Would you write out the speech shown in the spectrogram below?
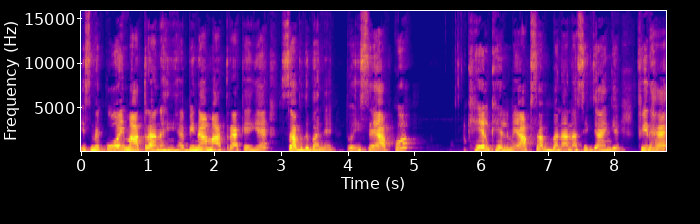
इसमें कोई मात्रा नहीं है। बिना मात्रा के ये शब्द बने। तो इससे आपको खेल खेल में आप शब्द बनाना सीख जाएँगे। फिर है,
